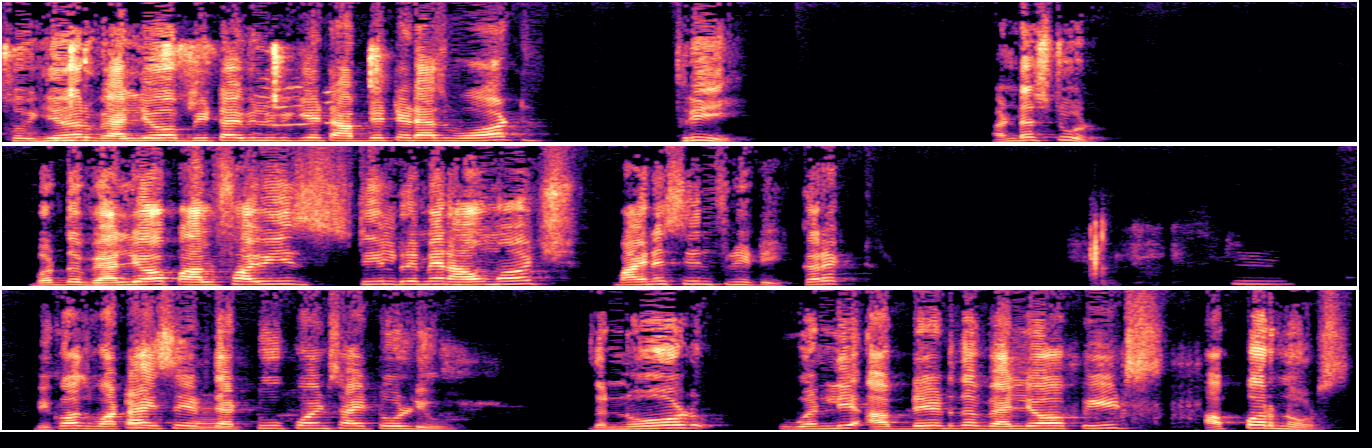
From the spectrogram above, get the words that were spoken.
So here value of beta will be get updated as what? 3. Understood? But the value of alpha is still remain how much? Minus infinity, correct? Because what I said that two points I told you, the node only update the value of its upper nodes.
